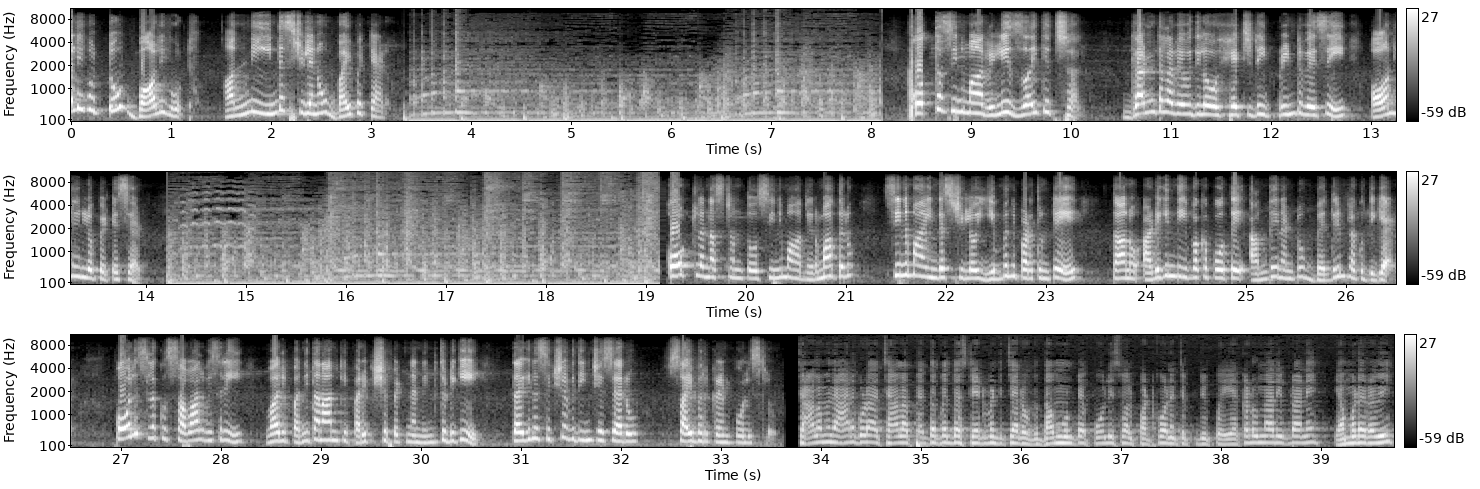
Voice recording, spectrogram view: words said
Tollywood to Bollywood అన్ని ఇండస్ట్రీలను భయపెట్టాడు. కొత్త cinema release అయితే చాలు. గంటల వ్యవధిలో హెచ్డి ప్రింట్ వేసి ఆన్లైన్లో పెట్టేశాడు. కోట్ల నష్టంతో సినిమా నిర్మాతలు సినిమా ఇండస్ట్రీలో ఇబ్బంది పడుతుంటే తాను అడిగింది ఇవ్వకపోతే అంతేనంటూ బెదిరింపులకు దిగాడు. పోలీసులకు సవాల్ విసిరి వారి పనితనానికి పరీక్ష పెట్టిన నిందితుడికి తగిన శిక్ష విధించేశారు సైబర్ క్రైమ్ పోలీసులు. చాలా మంది ఆయన కూడా చాలా పెద్ద పెద్ద స్టేట్మెంట్ ఇచ్చారు. ఒక దమ్ము ఉంటే పోలీస్ వాళ్ళు పట్టుకోని చెప్పి ఎక్కడ ఉన్నారు ఇప్పుడు అని ఎమ్మడే రవి?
